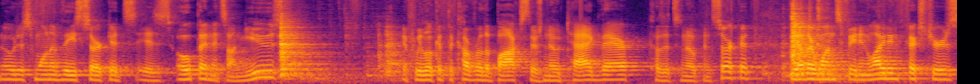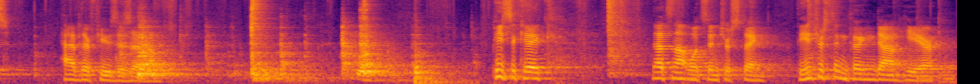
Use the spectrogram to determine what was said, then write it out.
Notice one of these circuits is open, it's unused. If we look at the cover of the box, there's no tag there because it's an open circuit. The other ones feeding lighting fixtures have their fuses out. Piece of cake. That's not what's interesting. The interesting thing down here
